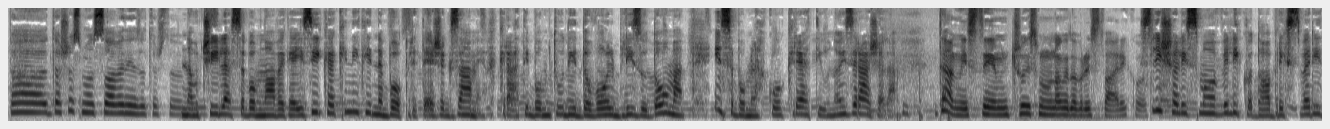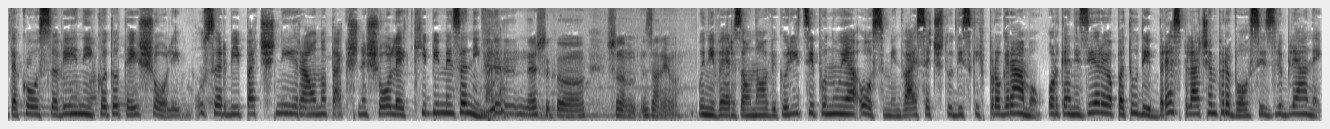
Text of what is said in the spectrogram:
Pa, došli smo v Slovenijo zato, što... Naučila se bom novega jezika, ki niti ne bo pretežek zame. Hkrati bom tudi dovolj blizu doma in se bom lahko kreativno izražala. Da, mislim, čuli smo mnogo dobrih stvari. Slišali smo veliko dobrih stvari tako v Sloveniji kot v tej šoli. V Srbiji pač ni ravno takšne šole, ki bi me zanimala. Nešto, ko nam zanima. Univerza v Novi Gorici ponuja 28 študijskih programov, organizirajo pa tudi brezplačen prevoz iz Ljubljane.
